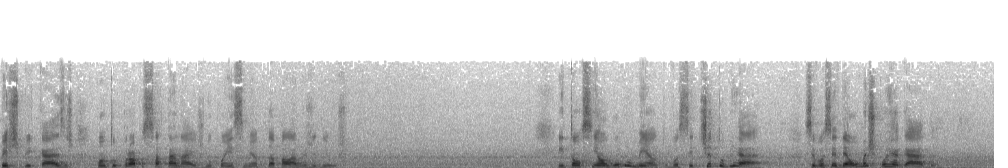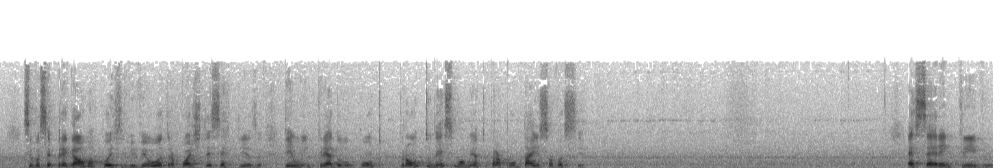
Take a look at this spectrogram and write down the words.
perspicazes quanto o próprio Satanás no conhecimento da palavra de Deus. Então, se em algum momento você titubear, se você der uma escorregada, se você pregar uma coisa e viver outra, pode ter certeza. Tem um incrédulo ponto, pronto nesse momento para apontar isso a você. É sério, é incrível.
